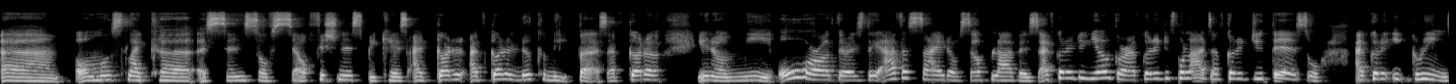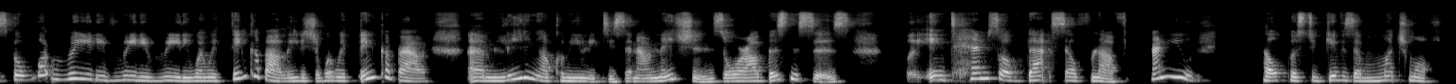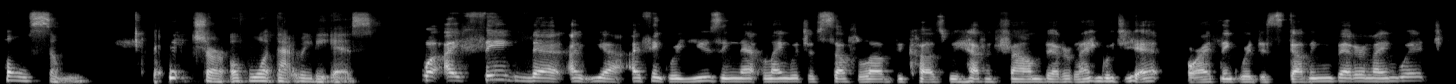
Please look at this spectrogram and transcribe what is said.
um, almost like a, a, sense of selfishness because i've got to i've got to look at me first. I've got to you know me or there's the other side of self-love is i've got to do yoga i've got to do pilates i've got to do this or i've got to eat greens. But what really really really when we think about leadership when we think about um, leading our communities and our nations or our businesses in terms of that self love, can you help us to give us a much more wholesome picture of what that really is? Well, I think that, I, yeah, I think we're using that language of self love because we haven't found better language yet, or I think we're discovering better language,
